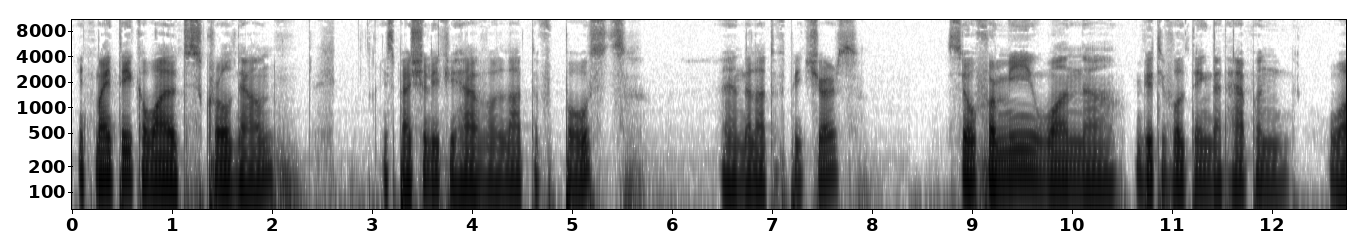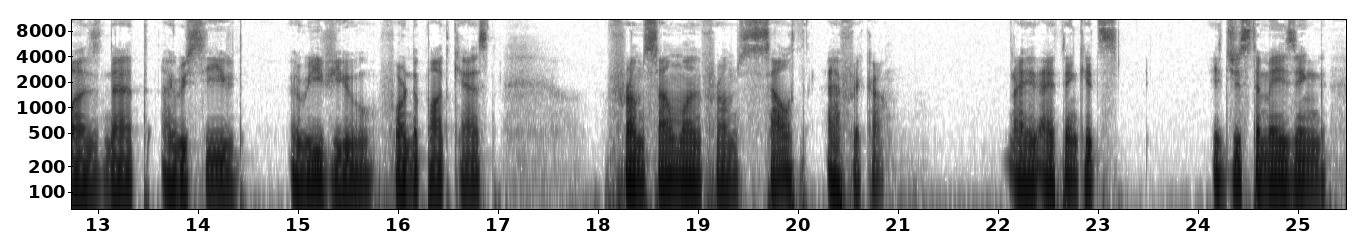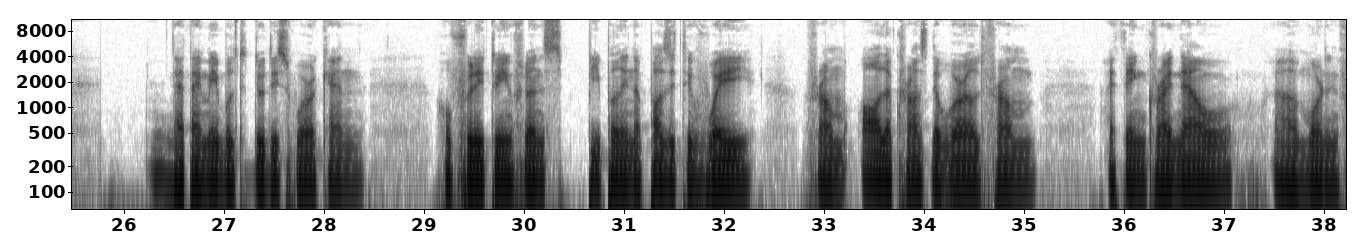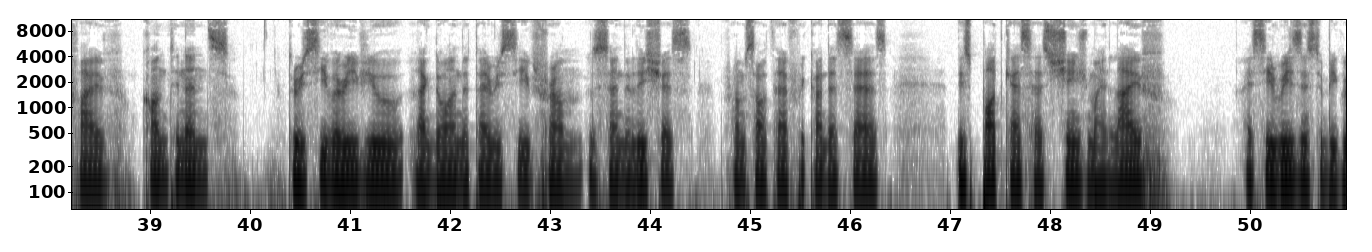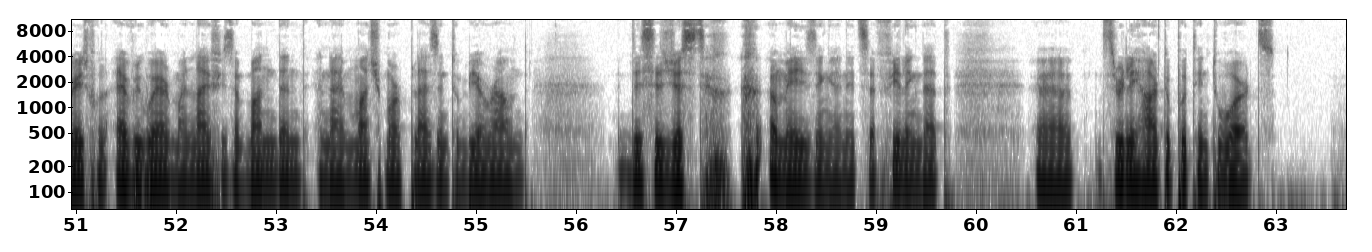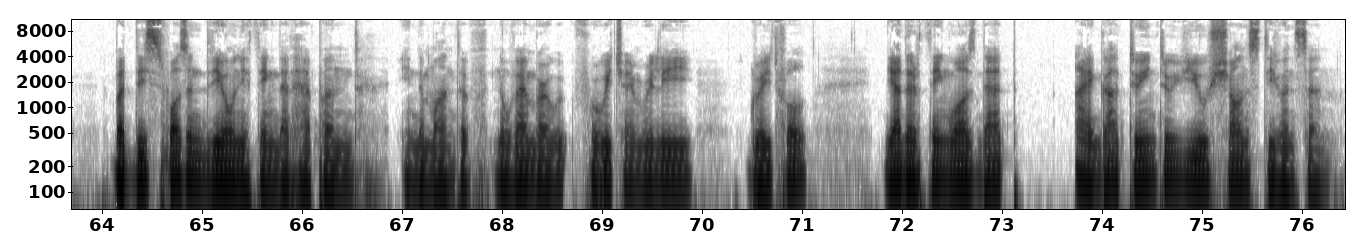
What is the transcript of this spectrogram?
it might take a while to scroll down, especially if you have a lot of posts and a lot of pictures. So, for me, one uh, beautiful thing that happened was that I received a review for the podcast from someone from South Africa. I I think it's it's just amazing that I'm able to do this work and hopefully to influence people in a positive way from all across the world from I think right now uh, more than five continents to receive a review like the one that I received from Lucinda Delicious from South Africa that says this podcast has changed my life. I see reasons to be grateful everywhere. My life is abundant and I am much more pleasant to be around. This is just amazing and it's a feeling that uh, it's really hard to put into words. But this wasn't the only thing that happened in the month of November for which I'm really grateful. The other thing was that I got to interview Sean Stephenson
